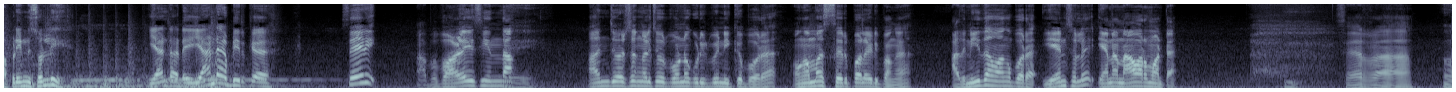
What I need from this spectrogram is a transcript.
அப்படின்னு சொல்லி. ஏன்டா டே ஏன்டா இப்படி இருக்க? சரி அப்ப பழைய சீன் தான். அஞ்சு வருஷம் கழிச்சு ஒரு பொண்ணை கூட்டிட்டு போய் நிக்க போற. உங்க அம்மா செருப்பால அடிப்பாங்க. அது நீ தான் வாங்க போற. ஏன்னு சொல்லு ஏன்னா நான் வர மாட்டேன் சரிடா ஓ.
